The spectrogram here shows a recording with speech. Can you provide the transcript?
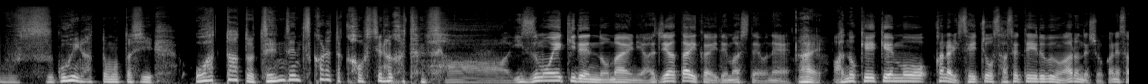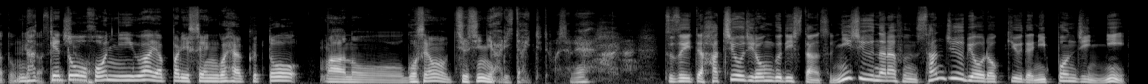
うすごいなと思ったし、終わった後全然疲れた顔してなかったんですよ。はあ出雲駅伝の前にアジア大会出ましたよねはい。あの経験もかなり成長させている部分はあるんでしょうかね佐藤圭だ太選手けど、本人はやっぱり1500と、まあ、あの、5000を中心にやりたいって言ってましたね。続いて八王子ロングディスタンス27分30秒69で日本人2位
